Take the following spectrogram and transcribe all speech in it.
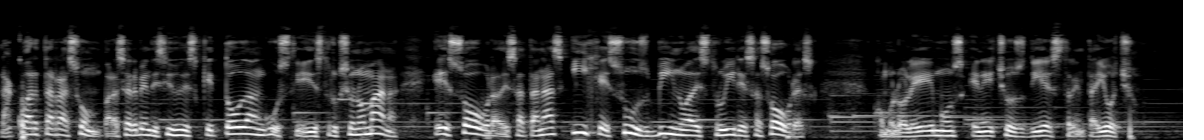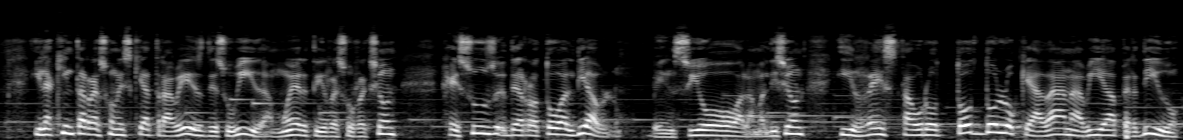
La cuarta razón para ser bendecidos es que toda angustia y destrucción humana es obra de Satanás y Jesús vino a destruir esas obras, como lo leemos en Hechos 10:38. Y la quinta razón es que a través de su vida, muerte y resurrección, Jesús derrotó al diablo, venció a la maldición y restauró todo lo que Adán había perdido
